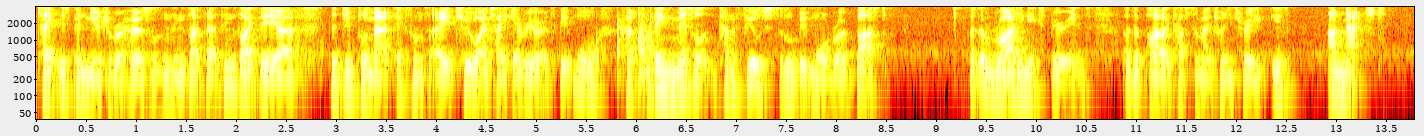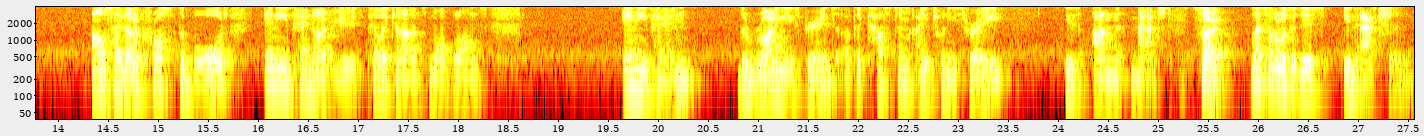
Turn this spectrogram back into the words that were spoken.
take this pen you know, to rehearsals and things like that. Things like the uh, the Diplomat Excellence A2 I take everywhere. It's a bit more kind of being metal. It kind of feels just a little bit more robust but the writing experience of the Pilot Custom 823 is unmatched. I'll say that across the board, any pen I've used, Pelikans, Montblancs, any pen, the writing experience of the Custom 823 is unmatched. So let's have a look at this in action.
